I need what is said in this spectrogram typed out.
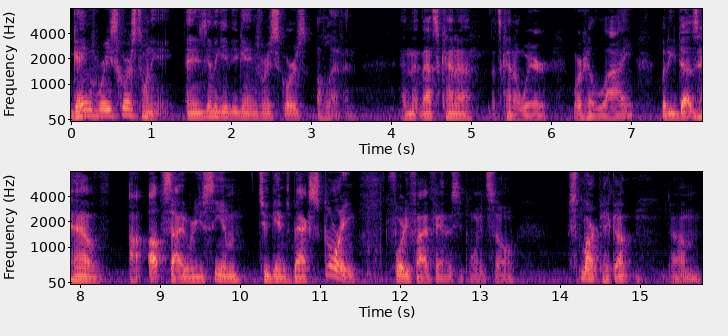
games where he scores 28, and he's gonna give you games where he scores 11, and that's kind of that's kind of where where he'll lie. But he does have upside where you see him two games back scoring 45 fantasy points. So smart pickup. Um,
